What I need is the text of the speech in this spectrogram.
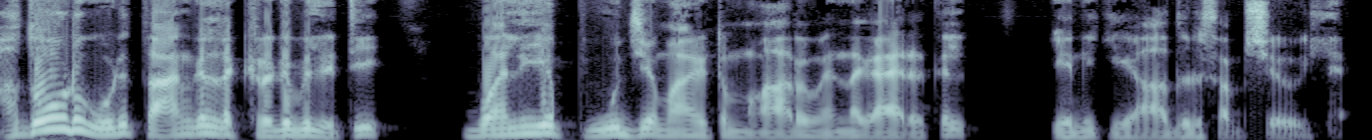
അതോടുകൂടി താങ്കളുടെ ക്രെഡിബിലിറ്റി വലിയ പൂജ്യമായിട്ട് മാറും എന്ന കാര്യത്തിൽ എനിക്ക് യാതൊരു സംശയവുമില്ല.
